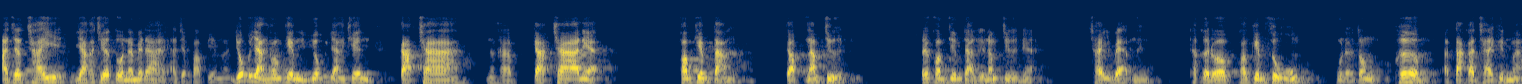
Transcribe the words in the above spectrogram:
อาจจะใช้ยาฆ่าเชื้อตัวนั้นไม่ได้อาจจะปรับเปลี่ยนมันยกตัวอย่างความเค็มยกตัวอย่างเช่น กากชานะครับ กากชาเนี่ย ความเค็มต่ำกับน้ำจืดและความเค็มจัดหรือน้ำจืดเนี่ย ใช้อีกแบบหนึ่งถ้าเกิดว่าความเค็มสูง คุณอาจจะต้องเพิ่มอัตราการใช้ขึ้นมา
